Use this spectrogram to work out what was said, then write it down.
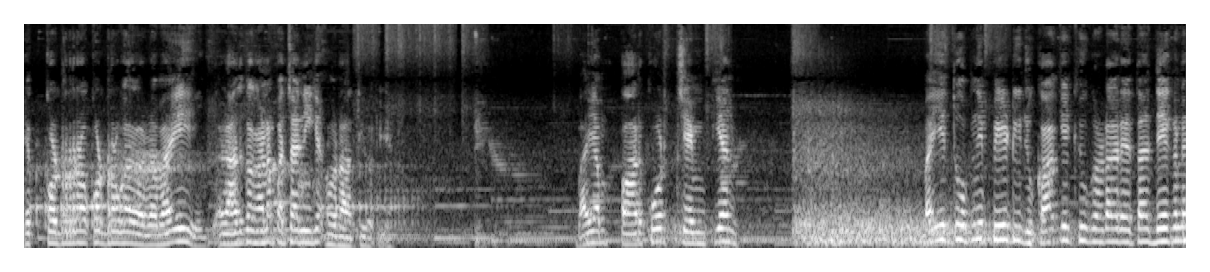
ये कोटरो कोटरो का कर रहा भाई। रात का खाना पचा नहीं क्या? और रात ही हो रही है। भाई, हम पार्कोर चैंपियन भाई ये तू अपनी पीठ झुका के क्यों खड़ा रहता है देख ले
